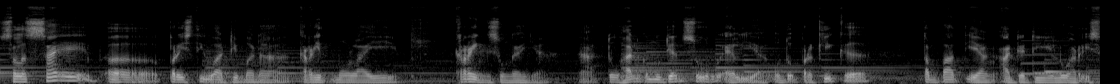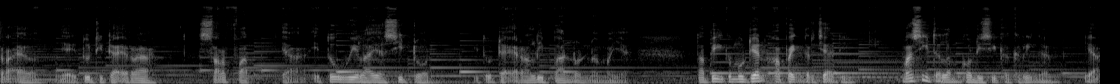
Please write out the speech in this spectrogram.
selesai uh, peristiwa di mana kerit mulai kering sungainya. Nah, Tuhan kemudian suruh Elia untuk pergi ke tempat yang ada di luar Israel, yaitu di daerah Sarfat, ya, itu wilayah Sidon, itu daerah Libanon namanya. Tapi kemudian apa yang terjadi? Masih dalam kondisi kekeringan. Ya,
